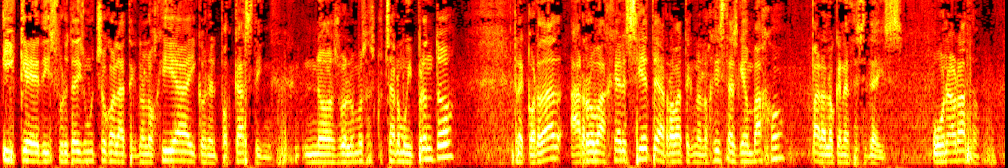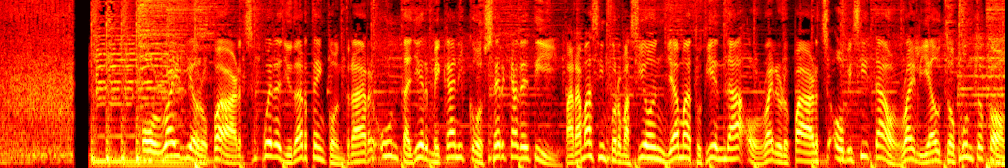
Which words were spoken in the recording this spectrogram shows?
y que disfrutéis mucho con la tecnología y con el podcasting. Nos volvemos a escuchar muy pronto. Recordad, arroba GER7, arroba tecnologistas guion bajo, para lo que necesitéis. Un abrazo. O'Reilly Auto Parts puede ayudarte a encontrar un taller mecánico cerca de ti. Para más información, llama a tu tienda O'Reilly Auto Parts o visita o'ReillyAuto.com.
